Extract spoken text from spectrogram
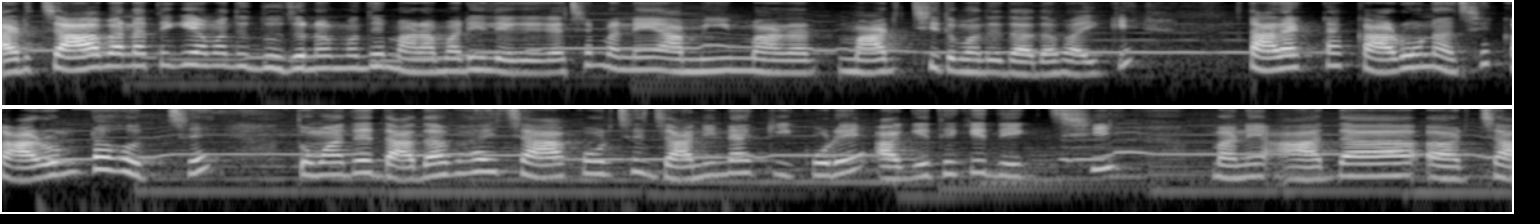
আর চা বানাতে গিয়ে আমাদের দুজনের মধ্যে মারামারি লেগে গেছে মানে আমি মারা, মারছি তোমাদের দাদাভাইকে। তার একটা কারণ আছে। কারণটা হচ্ছে তোমাদের দাদাভাই চা করছে, জানি না কি করে। আগে থেকে দেখছি মানে আদা আর চা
